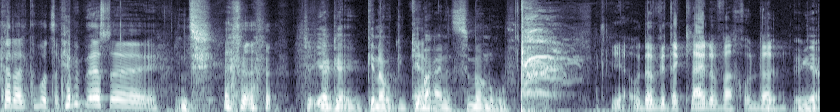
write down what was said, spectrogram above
Kater hat Geburtstag. Happy Birthday! ja, ge- genau. Geh Ja. mal rein ins Zimmer und ruf. Ja, und dann wird der Kleine wach und dann. Ja,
